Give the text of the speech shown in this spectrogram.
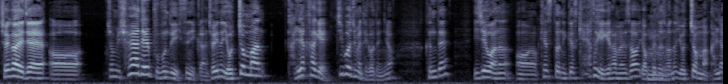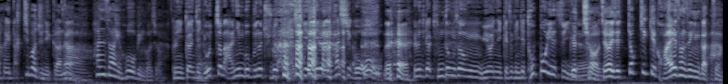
저희가 이제 어 좀 쉬어야 될 부분도 있으니까 저희는 요점만 간략하게 찝어주면 되거든요. 근데 이제와는 어 캐스터님께서 계속 얘기를 하면서 옆에서 음. 저는 요점만 간략하게 딱 찝어주니까는 아. 환상의 호흡인 거죠. 그러니까 이제 네. 요점 아닌 부분을 주로 계속 얘기를 하시고 네. 그러니까 김동성 위원님께서 굉장히 돋보일 수 있는 그렇죠. 제가 이제 쪽집게 과외 선생님 같은 아,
